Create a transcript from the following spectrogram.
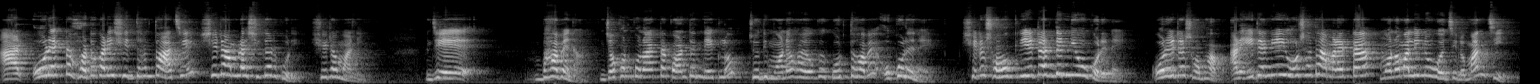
আর ওর একটা হটকারী সিদ্ধান্ত আছে, সেটা আমরা স্বীকার করি, সেটা মানি। যে ভাবে না। যখন কোনো একটা কন্টেন্ট দেখল, যদি মনে হয় ওকে করতে হবে, ও করে নেয়। সেটা সহ ক্রিয়েটারদের নিয়েও করে নেয়। ওর এটা স্বভাব। আর এটা নিয়েই ওর সাথে আমার একটা মনোমালিন্য হয়েছিল। মানছি?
